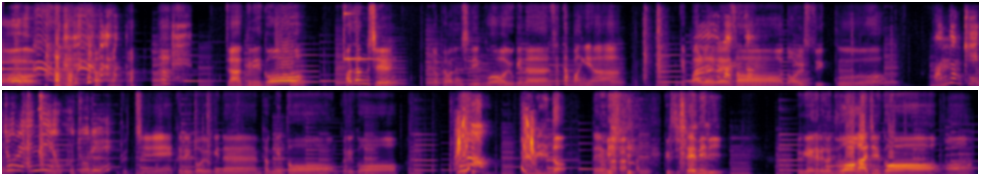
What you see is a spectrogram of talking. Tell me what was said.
아. 자 그리고 화장실 옆에 화장실이 있고 여기는 세탁방이야 이렇게 빨래를 음, 해서 넣을 수 있고 완전 개조를 했네요 구조를. 그치. 그리고 여기는 변기통 그리고 뭐야? 1mm다. 때밀이. 그렇지 때밀이. 여기 그리고 누워가지고 어?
